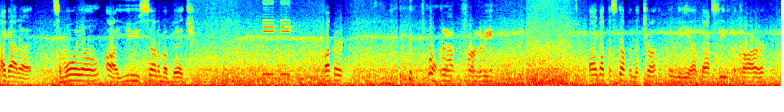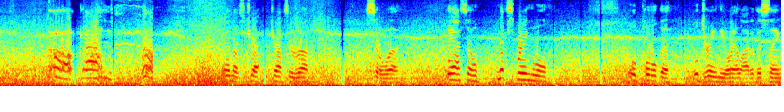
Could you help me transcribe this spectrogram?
I got uh, some oil. Oh, you son of a bitch, fucker, pulling out in front of me. I got the stuff in the trunk, in the uh, back seat of the car. Oh God! Man, those tra tracks are rough. So, uh, yeah. So next spring we'll we'll pull the we'll drain the oil out of this thing.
